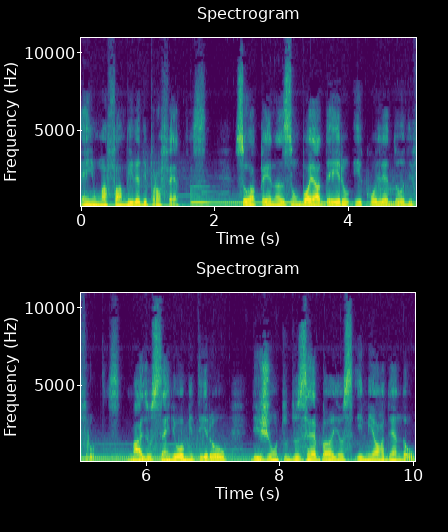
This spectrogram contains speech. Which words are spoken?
em uma família de profetas. Sou apenas um boiadeiro e colhedor de frutas. Mas o Senhor me tirou de junto dos rebanhos e me ordenou:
